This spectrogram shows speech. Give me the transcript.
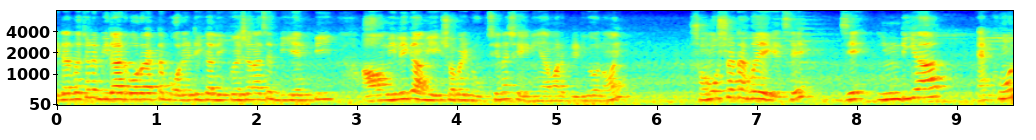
এটার পেছনে বিরাট বড় একটা পলিটিক্যাল ইকুয়েশন আছে বিএনপি আওয়ামী লীগ, আমি এইসবে ঢুকছি না, সেই নিয়ে আমার ভিডিও নয়। সমস্যাটা হয়ে গেছে যে ইন্ডিয়া এখন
